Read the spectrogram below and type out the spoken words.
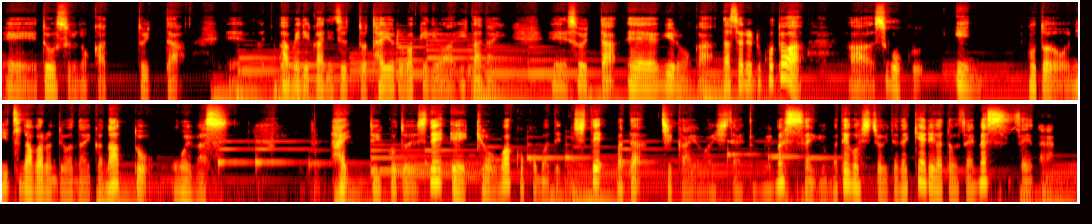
えー、どうするのかといった、え、アメリカにずっと頼るわけにはいかない、え、そういった、え、議論がなされることはあすごくいいことにつながるんではないかなと思います。はい。ということですね、え今日はここまでにして、また次回お会いしたいと思います。最後までご視聴いただきありがとうございます。さようなら。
